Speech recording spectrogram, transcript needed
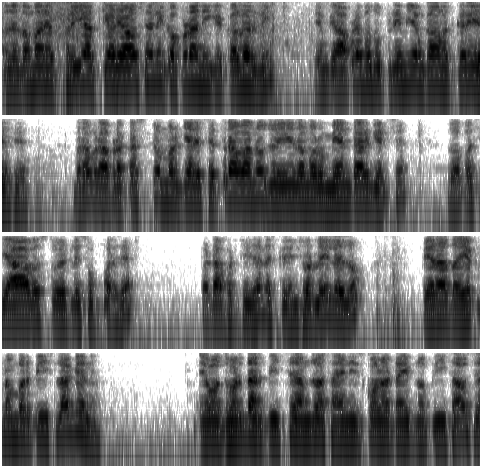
એટલે તમારે ફરિયાદ ક્યારે આવશે નહીં, કપડાની કે કલરની? કેમ કે આપણે બધું પ્રીમિયમ કામ જ કરીએ છીએ. બરાબર? આપણા કસ્ટમર ક્યારે છેતરાવા ન જોઈએ, એ જ અમારું મેન ટાર્ગેટ છે. તો પછી આ વસ્તુ એટલી સુપર છે. ફટાફટથી છે ને સ્ક્રીનશોટ લઈ લેજો. પહેરાતા એક નંબર પીસ લાગે ને, એવો જોરદાર પીસ છે. આમ જો ચાઇનીઝ કોલર ટાઈપનો પીસ આવશે.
